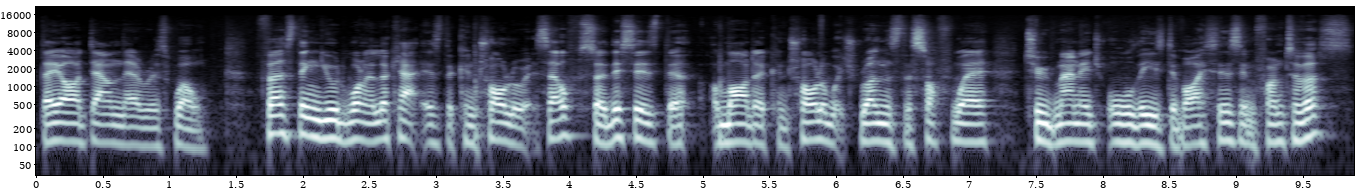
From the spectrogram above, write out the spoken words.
they are down there as well. First thing you would want to look at is the controller itself. So this is the Omada controller which runs the software to manage all these devices in front of us.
